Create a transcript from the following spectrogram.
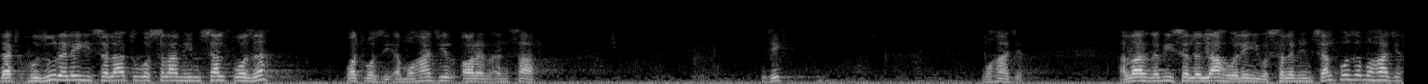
that Huzur alayhi salatu wasalam himself was a what was he? A muhajir or an ansar? Is he? Muhajir. Allah's Nabi sallallahu alayhi wasallam himself was a muhajir.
